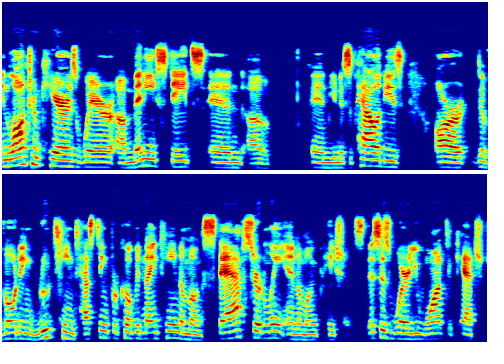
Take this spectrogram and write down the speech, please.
In long term care is where uh, many states and, uh, and municipalities are devoting routine testing for COVID 19 among staff, certainly, and among patients. This is where you want to catch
